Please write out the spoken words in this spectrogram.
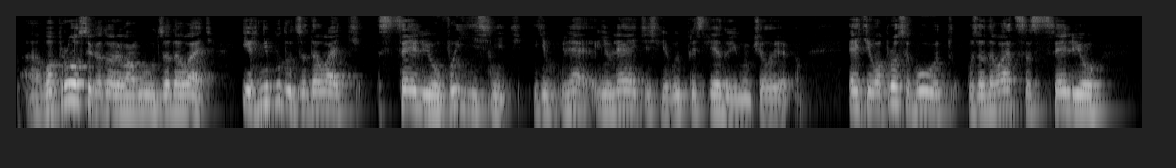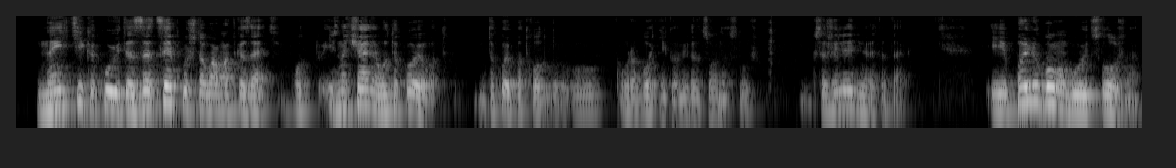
э, вопросы, которые вам будут задавать, их не будут задавать с целью выяснить, явля, являетесь ли вы преследуемым человеком. Эти вопросы будут задаваться с целью найти какую-то зацепку, что вам отказать. Вот изначально вот такой вот такой подход у, у работников миграционных служб. К сожалению, это так. И по-любому будет сложно.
